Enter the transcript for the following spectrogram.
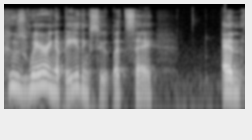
who's wearing a bathing suit let's say and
